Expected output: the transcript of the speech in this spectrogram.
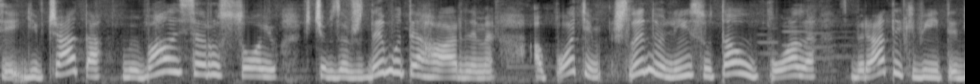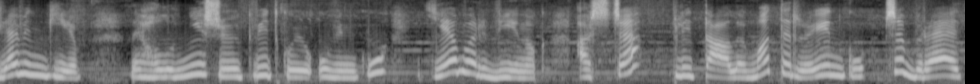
Вранці дівчата вмивалися росою, щоб завжди бути гарними, а потім йшли до лісу та у поле збирати квіти для вінків. Найголовнішою квіткою у вінку є барвінок, а ще плітали материнку, чебрець,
